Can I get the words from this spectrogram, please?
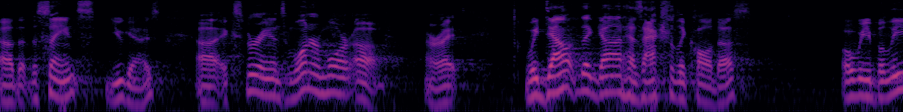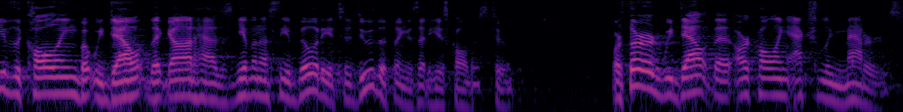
uh, that the saints, you guys, uh, experience one or more of. All right? We doubt that God has actually called us, or we believe the calling, but we doubt that God has given us the ability to do the things that He has called us to. Or third, we doubt that our calling actually matters,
